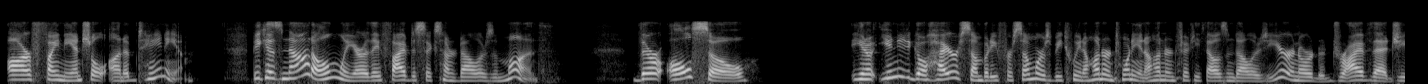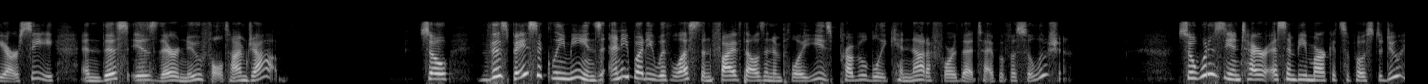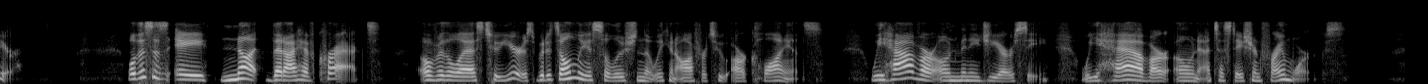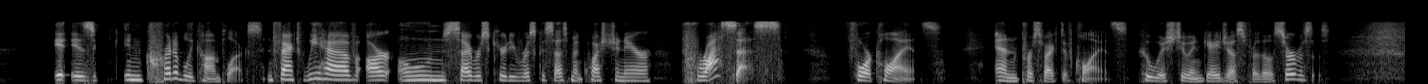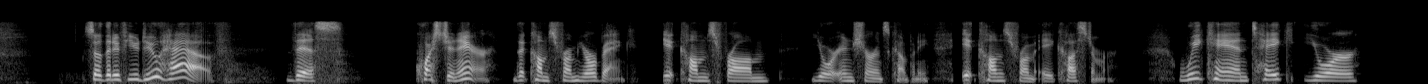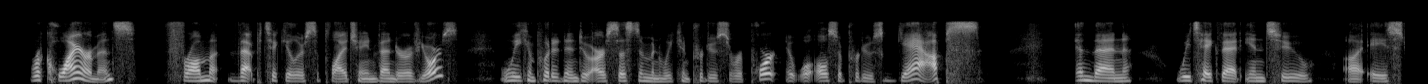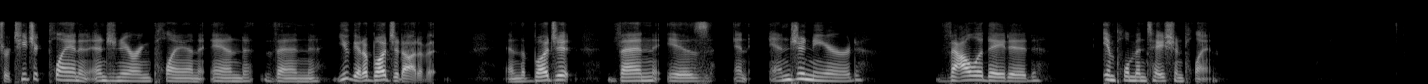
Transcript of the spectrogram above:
are financial unobtainium because not only are they five to six hundred dollars a month, they're also you know, you need to go hire somebody for somewhere between 120 and 150 thousand dollars a year in order to drive that GRC, and this is their new full-time job. So this basically means anybody with less than 5,000 employees probably cannot afford that type of a solution. So what is the entire SMB market supposed to do here? Well, this is a nut that I have cracked over the last two years, but it's only a solution that we can offer to our clients. We have our own mini GRC. We have our own attestation frameworks. It is incredibly complex. In fact, we have our own cybersecurity risk assessment questionnaire process for clients and prospective clients who wish to engage us for those services. So that if you do have this questionnaire that comes from your bank, it comes from your insurance company. It comes from a customer. We can take your requirements from that particular supply chain vendor of yours. We can put it into our system and we can produce a report. It will also produce gaps. And then we take that into uh, a strategic plan, an engineering plan, and then you get a budget out of it. And the budget then is an engineered validated implementation plan.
